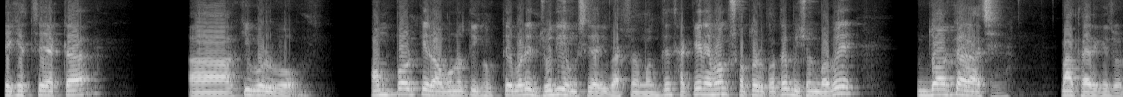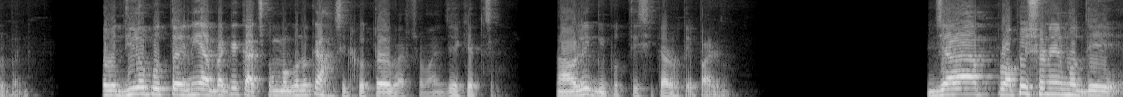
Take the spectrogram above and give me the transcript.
সেক্ষেত্রে একটা কি বলব? সম্পর্কের অবনতি ঘটতে পারে যদি অংশীদারি ব্যবসার মধ্যে থাকেন এবং সতর্কতা ভীষণভাবে দরকার আছে, মাথায় রেখে চলবেন। তবে দৃঢ় প্রত্যয় নিয়ে আপনাকে কাজকর্মগুলোকে হাসিল করতে হবে ব্যবসা যে ক্ষেত্রে। নাহলে বিপত্তির শিকার হতে পারেন। যারা প্রফেশনের মধ্যে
